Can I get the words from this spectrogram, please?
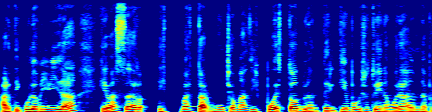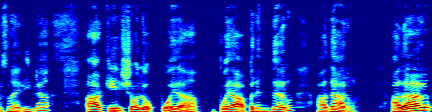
articulo mi vida, que va a ser, va a estar mucho más dispuesto durante el tiempo que yo estoy enamorada de una persona de Libra, a que yo lo pueda, pueda aprender a dar a dar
